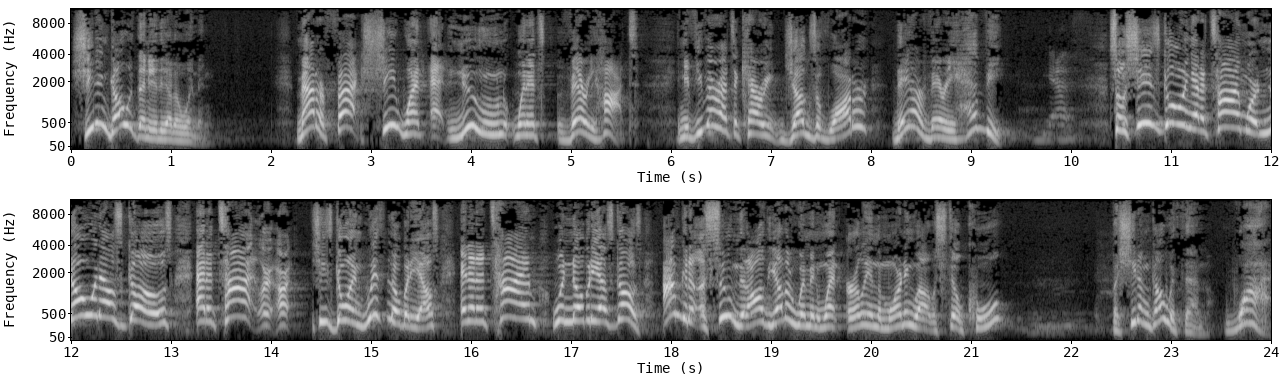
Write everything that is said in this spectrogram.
she didn't go with any of the other women. Matter of fact, she went at noon when it's very hot. And if you've ever had to carry jugs of water, they are very heavy. Yes. So she's going at a time where no one else goes, at a time, or, or she's going with nobody else, and at a time when nobody else goes. I'm going to assume that all the other women went early in the morning while it was still cool, but she doesn't go with them. Why?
